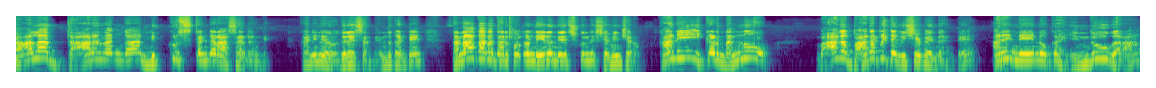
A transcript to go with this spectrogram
చాలా దారుణంగా నికృష్టంగా రాశాడండి. కానీ నేను వదిలేశాను. ఎందుకంటే సనాతన ధర్మంలో నేను నేర్చుకుంది క్షమించడం. కానీ ఇక్కడ నన్ను బాగా బాధ పెట్టే విషయం ఏంటంటే అరే నేను ఒక హిందువుగా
